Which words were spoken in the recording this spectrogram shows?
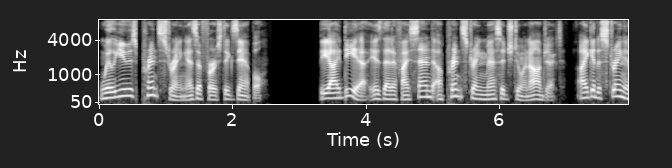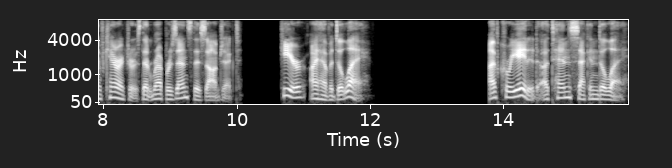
We'll use print string as a first example. The idea is that if I send a print string message to an object, I get a string of characters that represents this object. Here, I have a delay. I've created a 10-second delay.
